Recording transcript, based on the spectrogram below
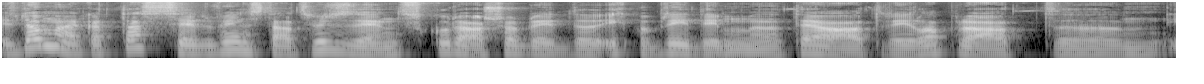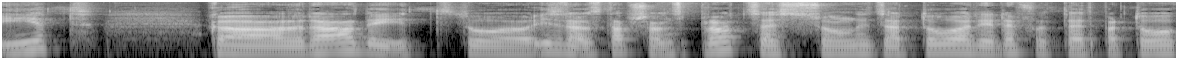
Es domāju, ka tas ir viens tāds virziens, kurā šobrīd ik pa brīdim teātrī labprāt uh, iet kā rādīt to izrādes tapšanas procesu un līdz ar to arī reflektēt par to,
